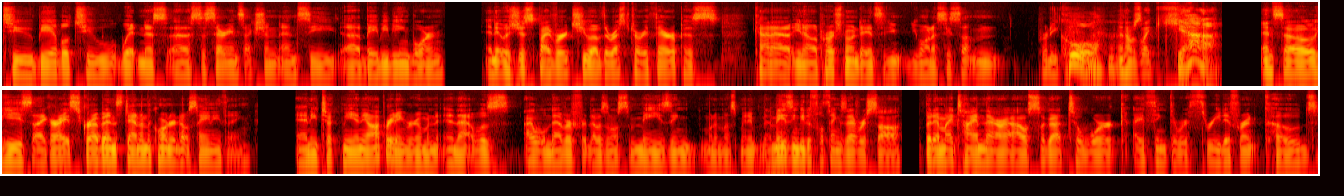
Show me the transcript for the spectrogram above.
to be able to witness a cesarean section and see a baby being born, and it was just by virtue of the respiratory therapist kind of you know approached me one day and said, "You, you want to see something pretty cool?" and I was like, "Yeah." And so he's like, all right, scrub in, stand in the corner, don't say anything. And he took me in the operating room. And, and that was, I will never, for that was the most amazing, one of the most amazing, beautiful things I ever saw. But in my time there, I also got to work, I think there were three different codes,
